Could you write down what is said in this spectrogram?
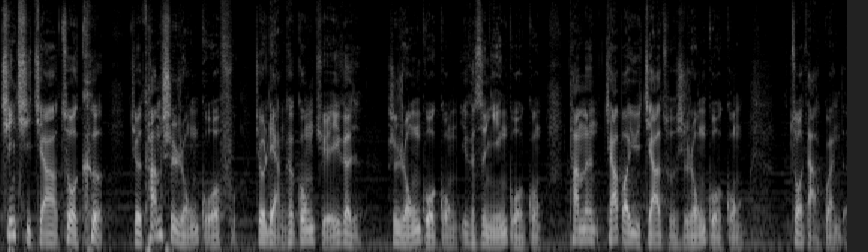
亲戚家做客。就他们是荣国府，就两个公爵，一个。是荣国公，一个是宁国公，他们贾宝玉家族是荣国公做大官的，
